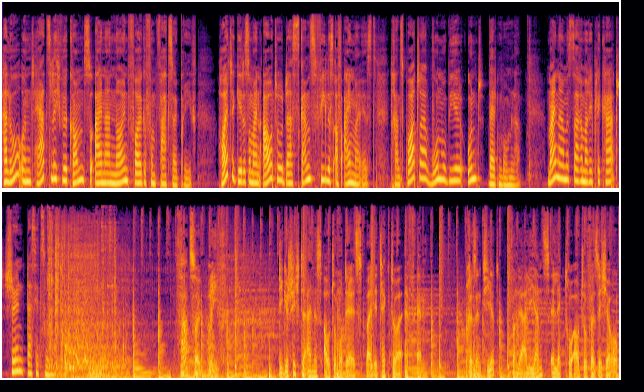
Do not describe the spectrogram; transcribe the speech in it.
Hallo und herzlich willkommen zu einer neuen Folge vom Fahrzeugbrief. Heute geht es um ein Auto, das ganz vieles auf einmal ist. Transporter, Wohnmobil und Weltenbummler. Mein Name ist Sarah Marie Plikat. Schön, dass ihr zuhört. Fahrzeugbrief. Die Geschichte eines Automodells bei Detektor FM. Präsentiert von der Allianz Elektroauto-Versicherung.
